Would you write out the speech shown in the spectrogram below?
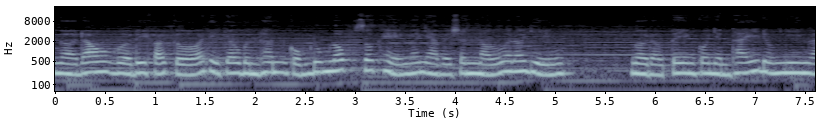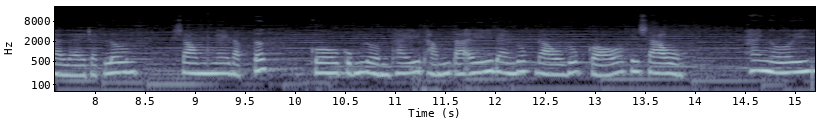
Ngờ đâu vừa đi khỏi cửa thì Châu Bình Hinh cũng đúng lúc xuất hiện ở nhà vệ sinh nữ ở đối diện. Người đầu tiên cô nhìn thấy đương nhiên là Lệ Trạch Lương, xong ngay lập tức cô cũng lườm thấy thẩm tả ý đang rút đầu rút cổ ở phía sau. Hai người,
